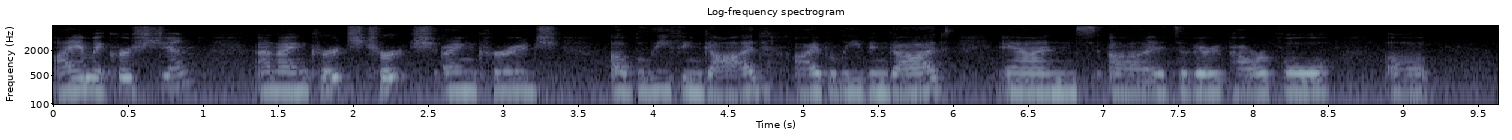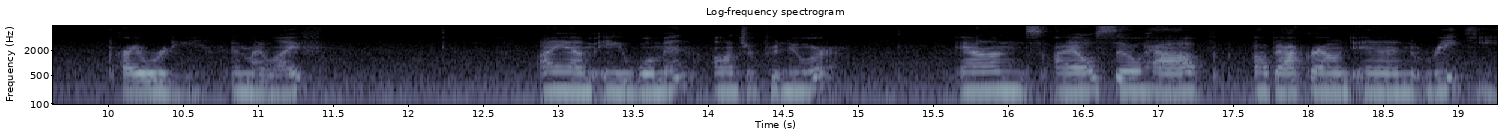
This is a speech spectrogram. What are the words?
I am a Christian, and I encourage church. I encourage a belief in God. I believe in God, and uh, it's a very powerful uh, priority in my life. I am a woman entrepreneur, and I also have a background in Reiki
